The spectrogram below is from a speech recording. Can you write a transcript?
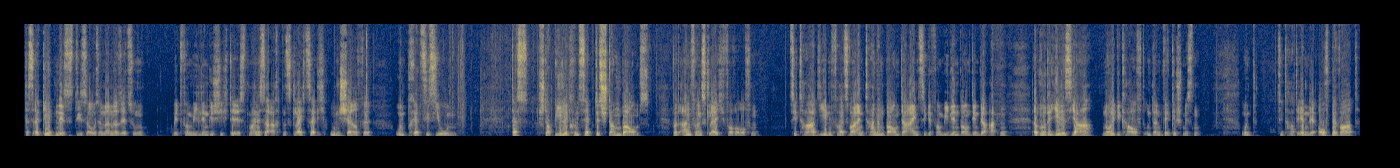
Das Ergebnis dieser Auseinandersetzung mit Familiengeschichte ist meines Erachtens gleichzeitig Unschärfe und Präzision. Das stabile Konzept des Stammbaums wird anfangs gleich verworfen. Zitat, jedenfalls war ein Tannenbaum der einzige Familienbaum, den wir hatten. Er wurde jedes Jahr neu gekauft und dann weggeschmissen. Und Zitat Ende, aufbewahrt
